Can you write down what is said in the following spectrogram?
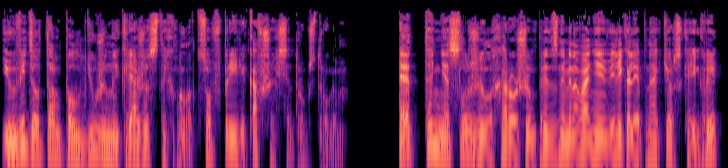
и увидел там полдюжины кряжестых молодцов, пререкавшихся друг с другом. Это не служило хорошим предзнаменованием великолепной актерской игры,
